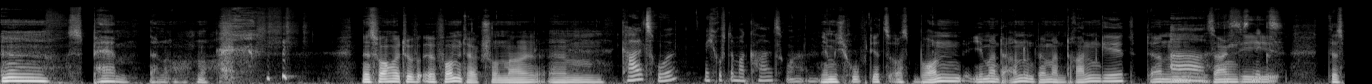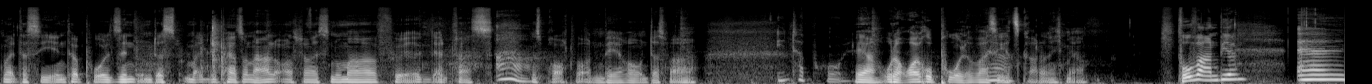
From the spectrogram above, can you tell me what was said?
Äh, Spam dann auch noch. Das war heute äh, Vormittag schon mal. Ähm, Karlsruhe? Mich ruft immer Karlsruhe an. nämlich ruft jetzt aus Bonn jemand an und wenn man dran geht, dann Ah, sagen die, nix. Dass, mal, dass sie Interpol sind und dass mal die Personalausweisnummer für irgendetwas Ah, missbraucht worden wäre. Und das war, Interpol. ja, oder Europol, weiß ich Ja. jetzt gerade nicht mehr. Wo waren wir? Äh,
